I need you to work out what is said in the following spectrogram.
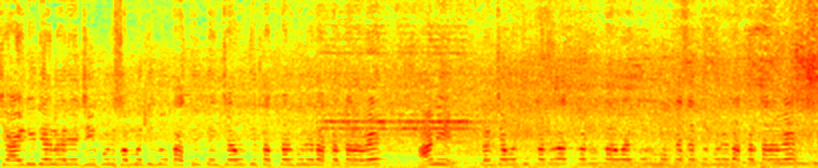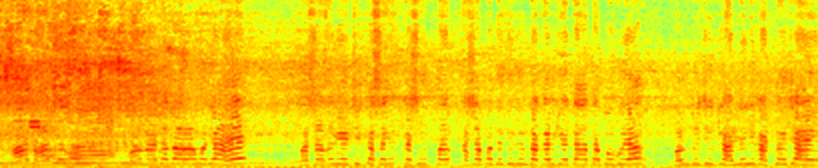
ची आय डी देणारे जे कोणी संबंधित लोक असतील त्यांच्यावरती तत्काळ गुन्हे दाखल करावे. आणि त्यांच्यावरती कठोरात कठोर कारवाई करून मोक्यासारखे गुन्हे दाखल करावे. आज हा मरणाच्या दारामध्ये आहे. प्रशासन याची कसं कशी प- कशा पद्धतीने दखल घेते आता बघूया. परंतु जी घडलेली घटना जी आहे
